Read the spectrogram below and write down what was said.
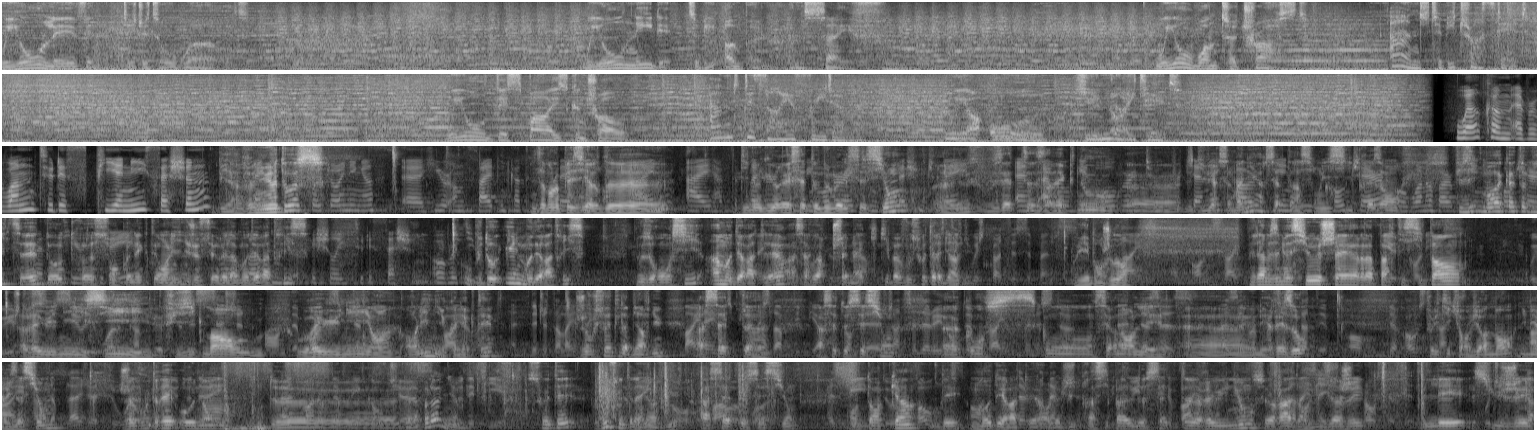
We all live in a digital world. We all need it to be open and safe. We all want to trust. and to be trusted. We all despise control. and desire freedom. We are all united. Welcome everyone to this PNE session. Bienvenue à tous. uh, Nous avons le plaisir d'inaugurer cette nouvelle session. Euh. Vous êtes avec nous euh, de diverses manières. Certains sont ici présents or one of our physiquement à Katowice, d'autres sont connectés en ligne. Je serai la modératrice, ou plutôt une modératrice. Nous aurons aussi un modérateur, à savoir Przemek, qui va vous souhaiter la bienvenue. Oui, bonjour. Mesdames et messieurs, chers participants, réunis ici physiquement ou, réunis en, ligne, connectés, je vous souhaite la bienvenue à cette, session euh, concernant les, euh, réseaux, politique sur l'environnement, numérisation. Je voudrais, au nom de, de la Pologne, souhaiter, vous souhaiter la bienvenue à cette session en tant qu'un des modérateurs. Le but principal de cette réunion sera d'envisager les sujets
